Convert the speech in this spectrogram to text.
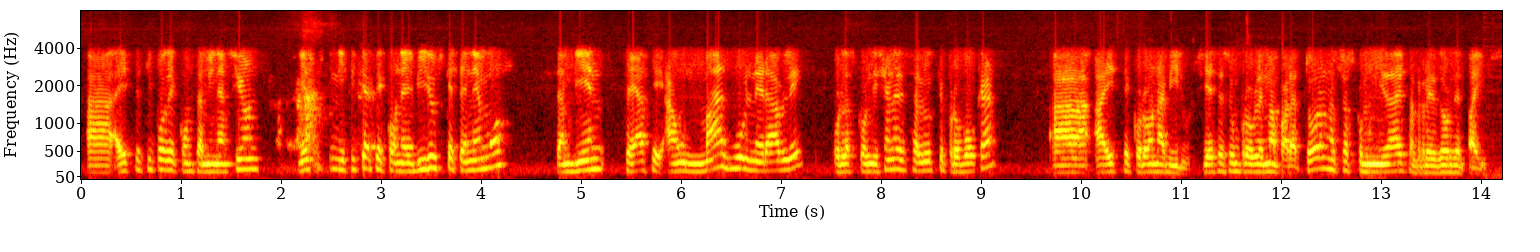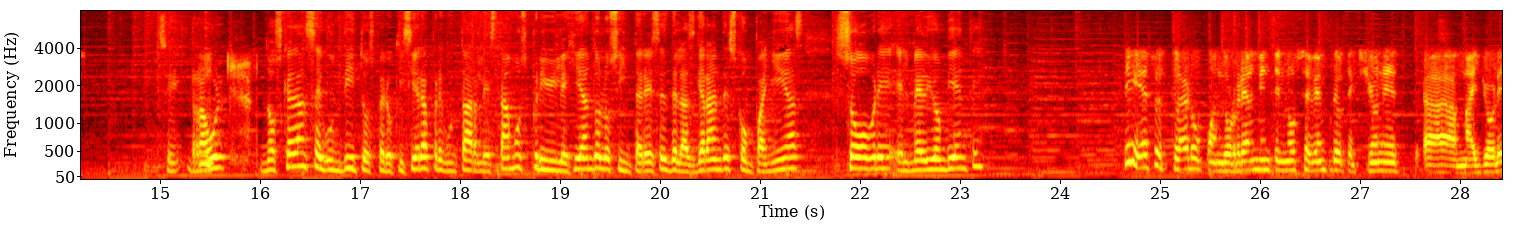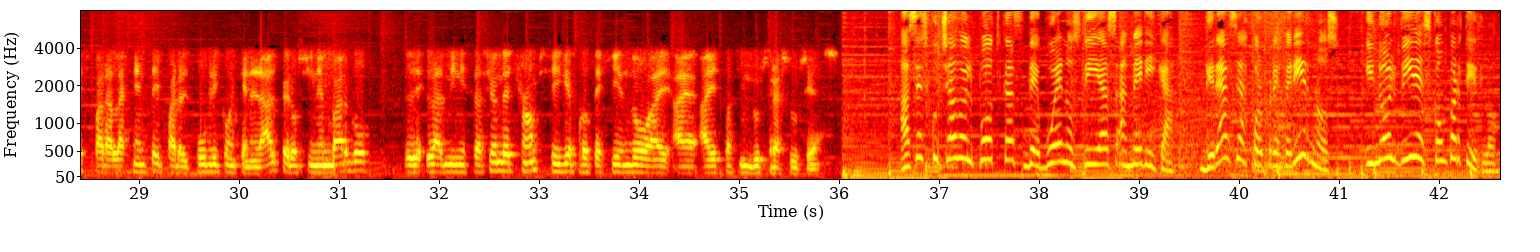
a este tipo de contaminación y eso significa que con el virus que tenemos también se hace aún más vulnerable por las condiciones de salud que provoca a, este coronavirus. Y ese es un problema para todas nuestras comunidades alrededor del país. Sí, Raúl, nos quedan segunditos, pero quisiera preguntarle, ¿estamos privilegiando los intereses de las grandes compañías sobre el medio ambiente? Sí, eso es claro cuando realmente no se ven protecciones ah, mayores para la gente y para el público en general, pero sin embargo la administración de Trump sigue protegiendo a estas industrias sucias. Has escuchado el podcast de Buenos Días América. Gracias por preferirnos y no olvides compartirlo.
